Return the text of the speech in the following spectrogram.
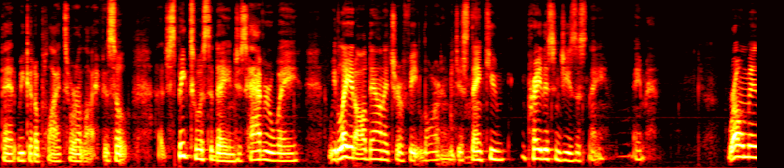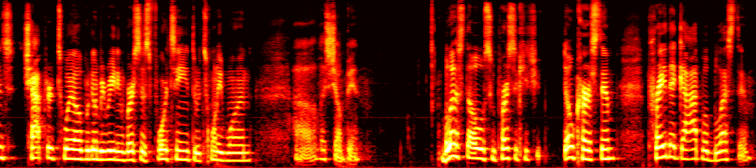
that we could apply to our life. And so, uh, speak to us today and just have your way. We lay it all down at your feet, Lord, and we just thank you. and Pray this in Jesus' name. Amen. Romans chapter 12, we're going to be reading verses 14 through 21. Uh, let's jump in. Bless those who persecute you. Don't curse them. Pray that God will bless them.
